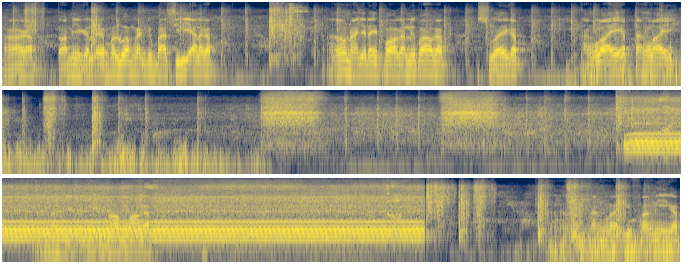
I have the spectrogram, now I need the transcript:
อ่าครับ ตอนนี้ก็เริ่มมาร่วมกันอยู่บาซิเลียแล้วครับ เอาน่าจะได้พอกันหรือเปล่าครับ สวยครับถังลอยครับถังลอยมาเจอกันเรียนนอกมอครับถังลอยอยู่ฝั่งนี้ครับ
